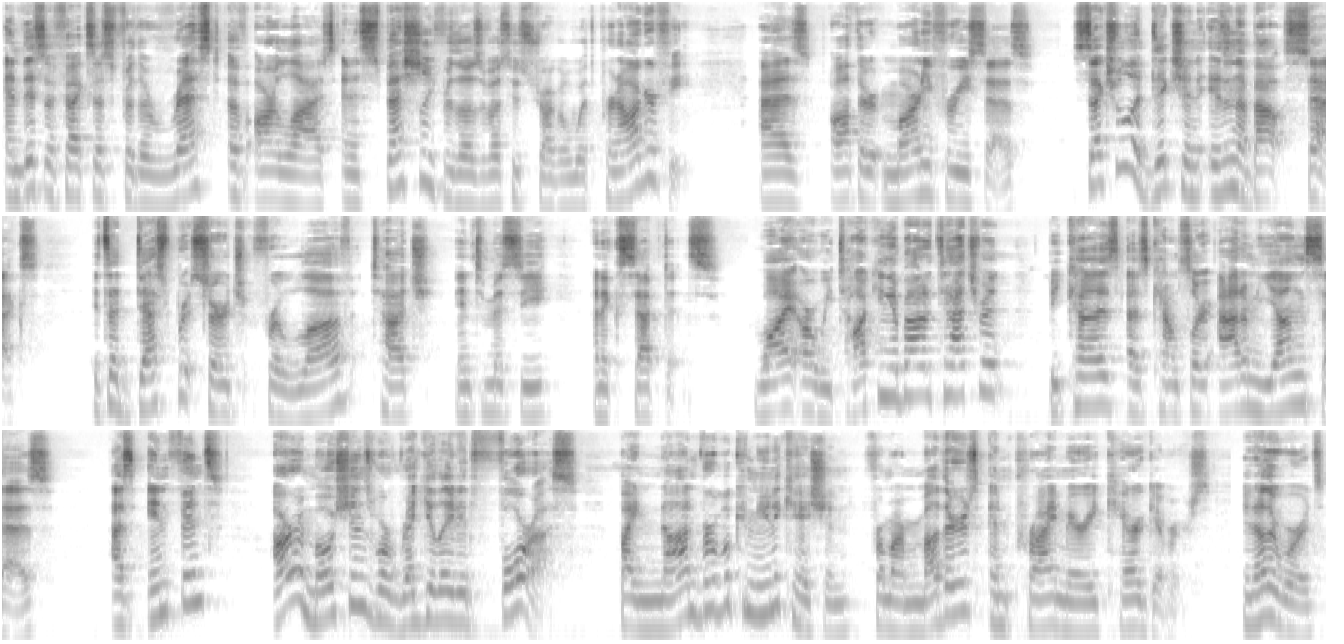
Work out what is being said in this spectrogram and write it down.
And this affects us for the rest of our lives, and especially for those of us who struggle with pornography. As author Marnie Ferree says, sexual addiction isn't about sex. It's a desperate search for love, touch, intimacy, and acceptance. Why are we talking about attachment? Because, as counselor Adam Young says, as infants, our emotions were regulated for us by nonverbal communication from our mothers and primary caregivers. In other words,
